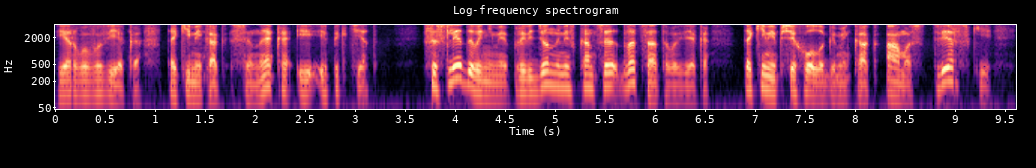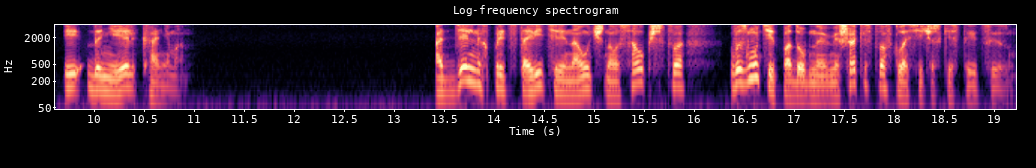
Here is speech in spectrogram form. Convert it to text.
первого века, такими как Сенека и Эпиктет – с исследованиями, проведенными в конце XX века, такими психологами, как Амос Тверский и Даниэль Канеман. Отдельных представителей научного сообщества возмутит подобное вмешательство в классический стоицизм.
